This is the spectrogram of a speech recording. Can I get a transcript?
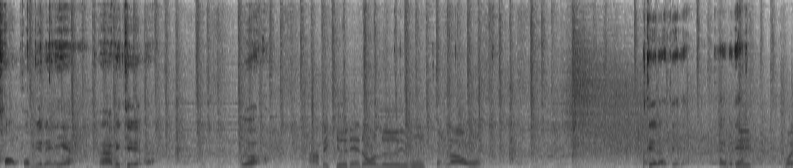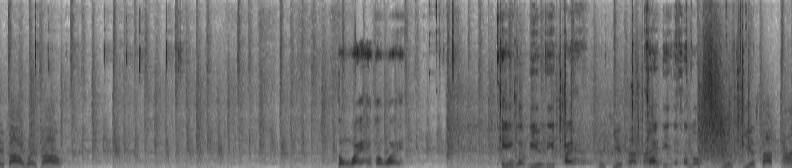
ของผมอยู่ไหนเนี่ย หาไม่เจอฮะเออหาไม่เจอแน่นอนเลยโหของเราเจอแล้วเจอแล้วใช่ไหมโอเคเนี่ยไหวเปล่าไหวเปล่าต้องไหวฮะต้องไหว เทคแล้ววิ่งรีบไปฮะเดี๋ยวเคลียร์สัตว์ให้ก่อนที่จะสลบ เดี๋ยวเคลียร์สัตว์ให้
